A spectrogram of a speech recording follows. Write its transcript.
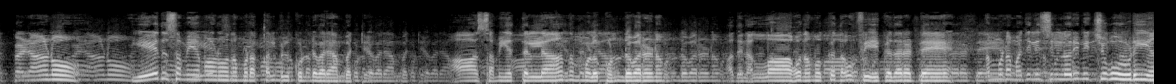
എപ്പോഴാണോ ഏത് സമയമാണോ നമ്മുടെ കൽബിൽ കൊണ്ടുവരാൻ പറ്റുക? ആ സമയത്തെല്ലാം നമ്മൾ കൊണ്ടുവരണം. അതിന് നമുക്ക് തൗഫീക്ക് തരട്ടെ. നമ്മുടെ മജ്ലിസിൽ ഒരുമിച്ച് കൂടിയ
